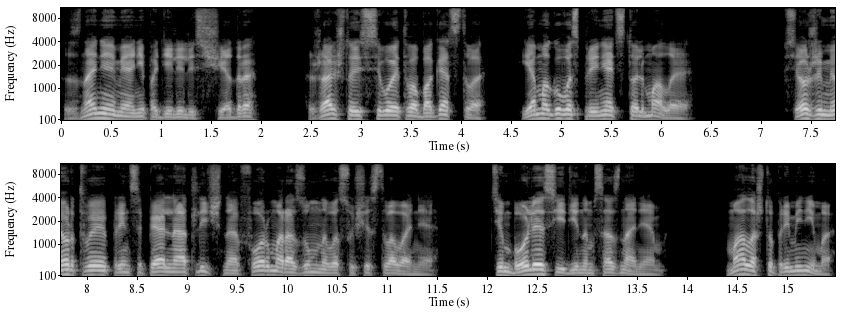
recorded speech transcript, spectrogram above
Знаниями они поделились щедро. Жаль, что из всего этого богатства я могу воспринять столь малое. Все же мертвые – принципиально отличная форма разумного существования, тем более с единым сознанием. Мало что применимо,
